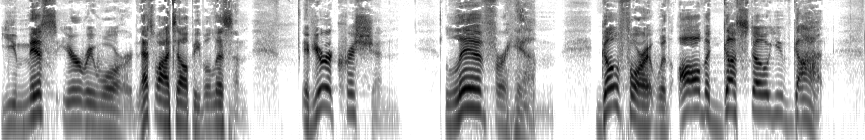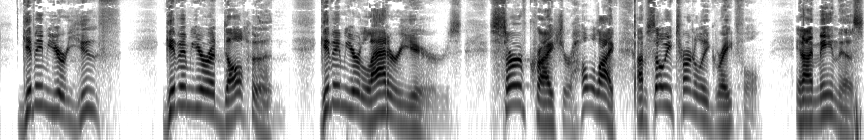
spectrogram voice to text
you miss your reward. That's why I tell people listen, if you're a Christian, live for Him. Go for it with all the gusto you've got. Give Him your youth, give Him your adulthood, give Him your latter years. Serve Christ your whole life. I'm so eternally grateful. And I mean this.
